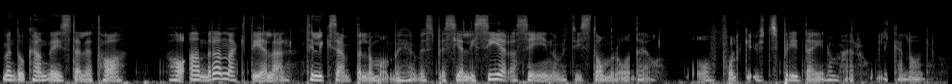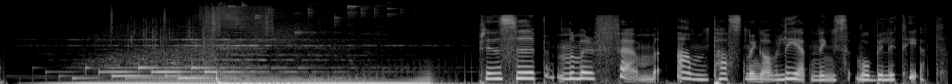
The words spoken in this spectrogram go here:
Men då kan det istället ha, ha andra nackdelar. Till exempel om man behöver specialisera sig inom ett visst område och, och folk är utspridda i de här olika lagen. Princip nummer fem, anpassning av ledningsmobilitet.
